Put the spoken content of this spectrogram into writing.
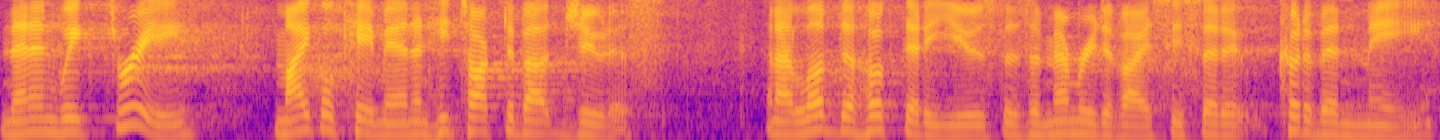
And then in week three, Michael came in and he talked about Judas. And I loved the hook that he used as a memory device. He said, It could have been me.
